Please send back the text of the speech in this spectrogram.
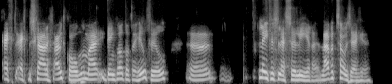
echt, echt beschadigd uitkomen. Maar ik denk wel dat er heel veel uh, levenslessen leren. Laten we het zo zeggen.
